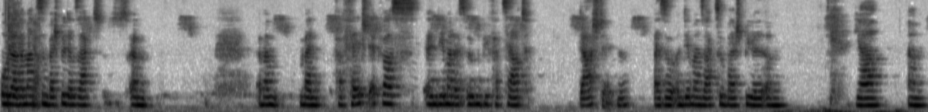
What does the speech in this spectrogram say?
Oder wenn man Ja. zum Beispiel dann sagt, ähm, man, man verfälscht etwas, indem man es irgendwie verzerrt darstellt. Ne? Also indem man sagt zum Beispiel, ähm, ja, ähm,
